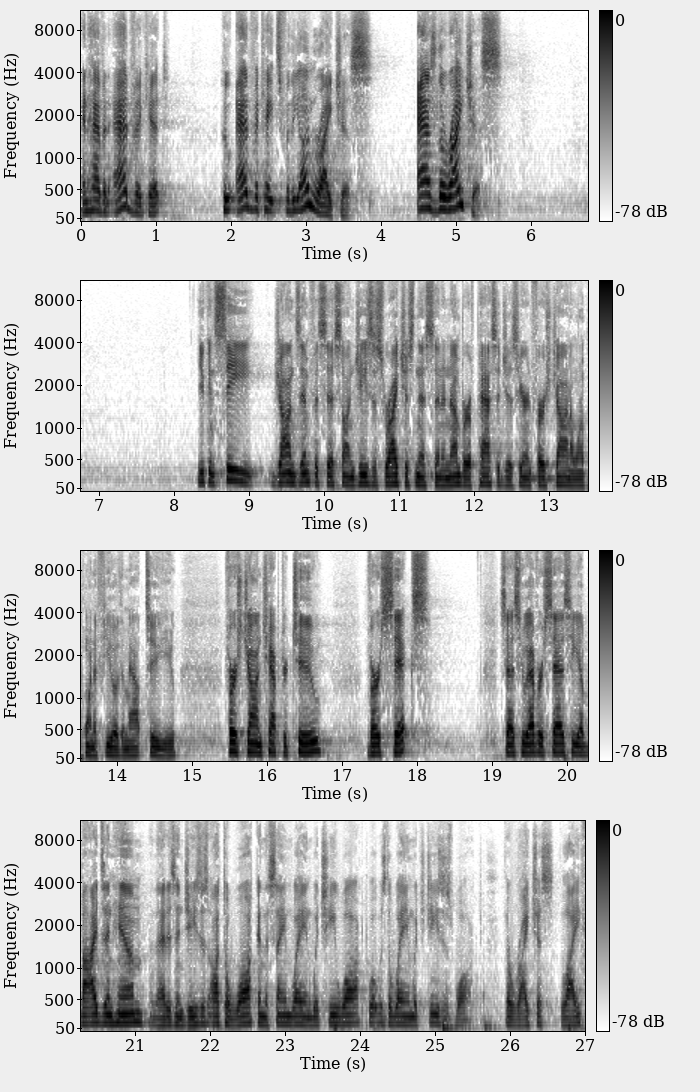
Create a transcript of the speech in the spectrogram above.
and have an advocate who advocates for the unrighteous as the righteous. You can see John's emphasis on Jesus' righteousness in a number of passages here in 1 John. I want to point a few of them out to you. 1 John chapter 2, verse 6 says, Whoever says he abides in him, that is in Jesus, ought to walk in the same way in which he walked. What was the way in which Jesus walked? The righteous life.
